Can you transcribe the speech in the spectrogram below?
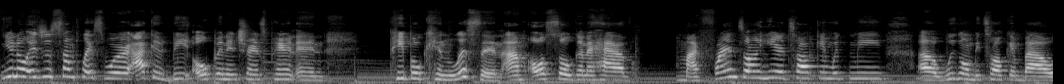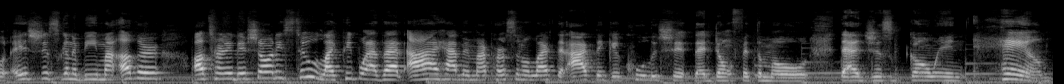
you know, it's just some place where I could be open and transparent and people can listen. I'm also gonna have my friends on here talking with me. Uh, we're gonna be talking about. It's just gonna be my other alternative shorties too, like people that I have in my personal life that I think are cool as shit that don't fit the mold, that just going ham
